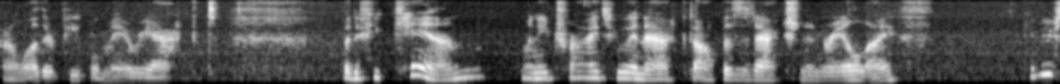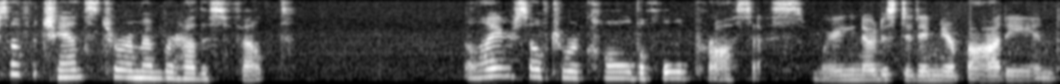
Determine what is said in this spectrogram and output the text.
how other people may react. But if you can, when you try to enact opposite action in real life, Give yourself a chance to remember how this felt. Allow yourself to recall the whole process, where you noticed it in your body and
